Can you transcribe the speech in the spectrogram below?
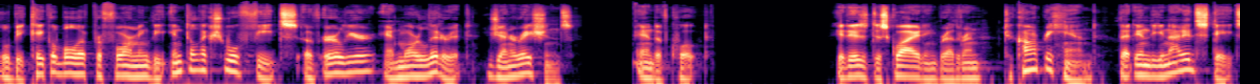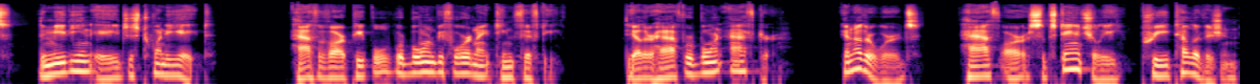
will be capable of performing the intellectual feats of earlier and more literate generations. End of quote. It is disquieting, brethren, to comprehend that in the United States the median age is 28. Half of our people were born before 1950. The other half were born after. In other words, half are substantially pre television,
